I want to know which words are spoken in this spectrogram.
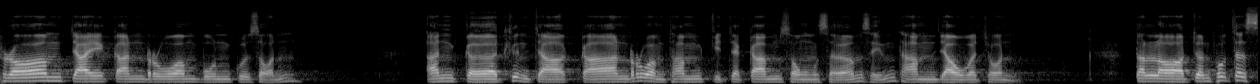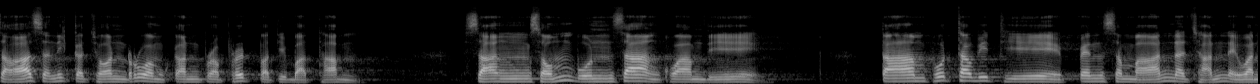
พร้อมใจกันรวมบุญกุศล อันเกิดขึ้นจากการร่วมทำกิจกรรมส่งเสริมศีลธรรมเยาวชน ตลอดจนพุทธศาสนิกชนร่วมกันประพฤติปฏิบัติธรรม สั่งสมบุญสร้างความดี ตามพุทธวิธีเป็นสมานฉันในวัน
